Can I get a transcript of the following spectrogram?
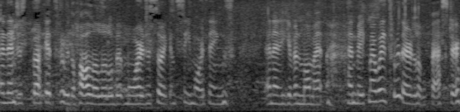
and then just bucket through the hall a little bit more just so I can see more things at any given moment and make my way through there a little faster.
